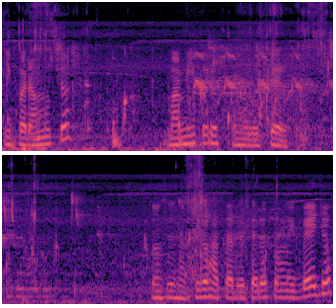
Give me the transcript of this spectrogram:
y para muchos mamíferos como los cerdos. Entonces aquí los atardeceres son muy bellos.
